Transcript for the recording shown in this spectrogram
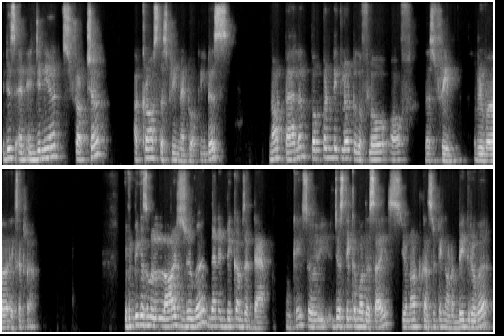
It is an engineered structure across the stream network. It is not parallel, perpendicular to the flow of the stream, river, etc. If it becomes a large river, then it becomes a dam. Okay, so just think about the size. You're not concentrating on a big river,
